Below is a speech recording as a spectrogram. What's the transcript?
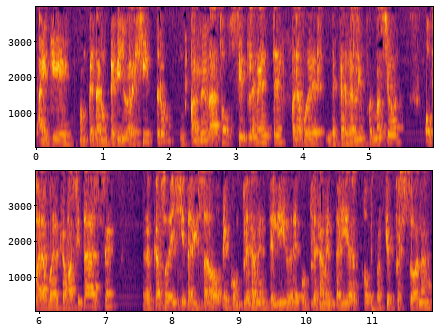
hay que completar un pequeño registro, un par de datos simplemente para poder descargar la información o para poder capacitarse. En el caso de digitalizado es completamente libre, completamente abierto, cualquier persona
